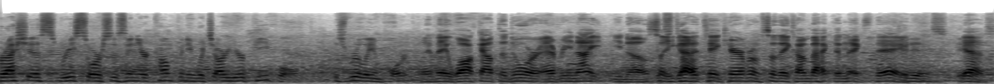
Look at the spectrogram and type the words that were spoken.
precious resources in your company, which are your people is really important. And they walk out the door every night, you know, so it's you got to take care of them so they come back the next day. It is. It yes. Is.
